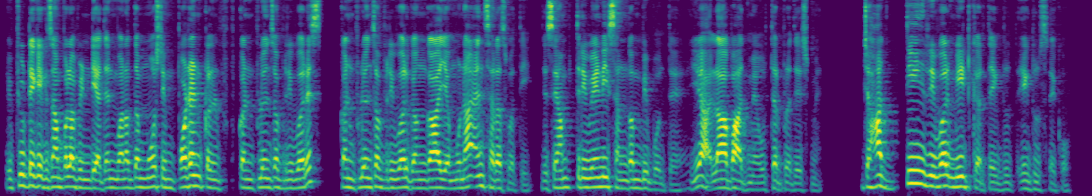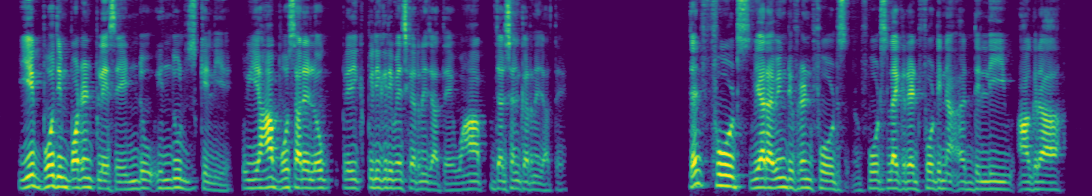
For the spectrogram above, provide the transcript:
if you take example of India, then one of the most important confluence of river is confluence of river Ganga Yamuna and Saraswati जिसे हम त्रिवेणी संगम भी बोलते हैं। ये इलाहाबाद में उत्तर प्रदेश में जहाँ तीन रिवर मीट करते हैं एक दूसरे को। ये बहुत इंपॉर्टेंट प्लेस है हिंदू हिंदूज के लिए। तो यहाँ बहुत सारे लोग पिलीग्रीमेज करने जाते हैं वहाँ दर्शन करने जाते हैं। Then forts we are having different forts forts like red fort in Delhi Agra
